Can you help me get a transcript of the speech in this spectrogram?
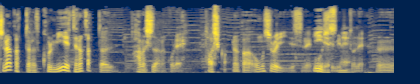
しなかったら、これ見えてなかった話だな、これ。確かなんか面白いですね。いいですねこうしてみるとね。うん。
